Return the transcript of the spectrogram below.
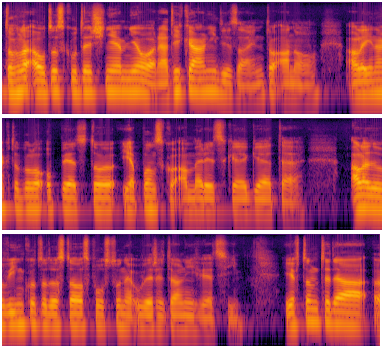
Tohle auto skutečně mělo radikální design, to ano, ale jinak to bylo opět to japonsko-americké GT ale do vínku to dostalo spoustu neuvěřitelných věcí. Je v tom teda uh,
